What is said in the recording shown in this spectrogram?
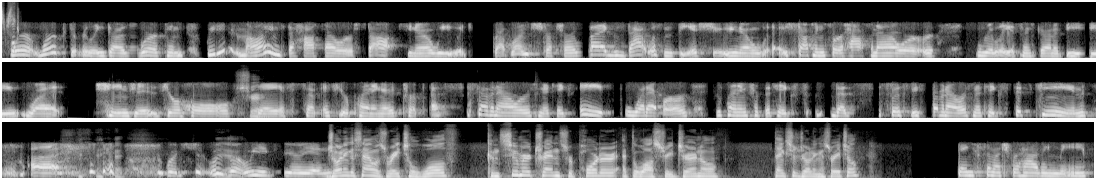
where it works, it really does work. And we didn't mind the half hour stops. You know, we would grab lunch, stretch our legs. That wasn't the issue. You know, stopping for half an hour really isn't going to be what changes your whole Sure. day. If so, if you're planning a trip that's seven hours and it takes eight, whatever. If you're planning a trip that takes that's supposed to be seven hours and it takes fifteen, uh, which was Yeah. what we experienced. Joining us now is Rachel Wolfe, consumer trends reporter at the Wall Street Journal. Thanks for joining us, Rachel. Thanks so much for having me.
